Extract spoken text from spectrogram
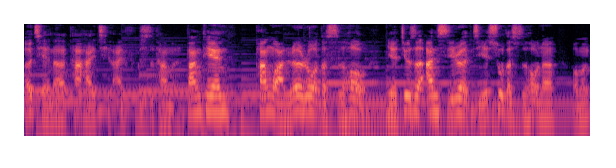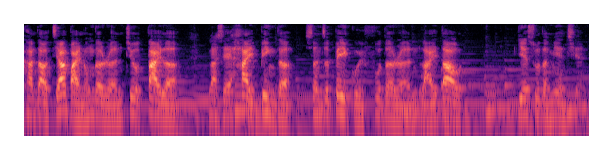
而且呢，他还起来服侍他们。当天傍晚日落的时候，也就是安息日结束的时候呢，我们看到加百农的人就带了。那些害病的，甚至被鬼附的人来到耶稣的面前。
